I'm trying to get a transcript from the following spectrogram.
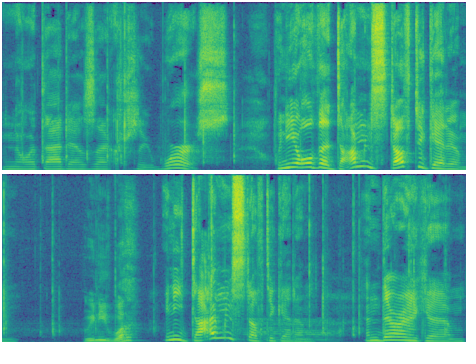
You know what? That is actually worse. We need all the diamond stuff to get him. We need what? We need diamond stuff to get him. And there I get him.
